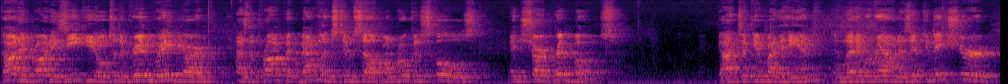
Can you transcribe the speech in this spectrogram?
God had brought Ezekiel to the grim graveyard as the prophet balanced himself on broken skulls and sharp rib bones. God took him by the hand and led him around as if to make sure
